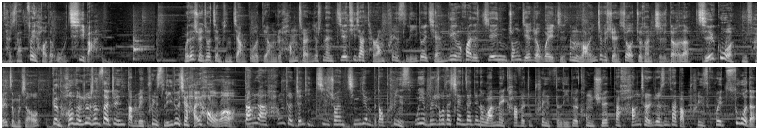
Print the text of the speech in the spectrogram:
才是他最好的武器吧。我在选秀简评讲过，DeAndre Hunter 要是能接替下 Teron Prince 离队前练坏的接应终结者位置，那么老鹰这个选秀就算值得了。结果你猜怎么着？跟 Hunter 热身赛就已经打得比 Prince 离队前还好了。当然，Hunter 整体计算经验不到 Prince，我也不是说他现在就能完美 cover 住 Prince 的离队空缺，但 Hunter 热身赛把 Prince 会做的，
